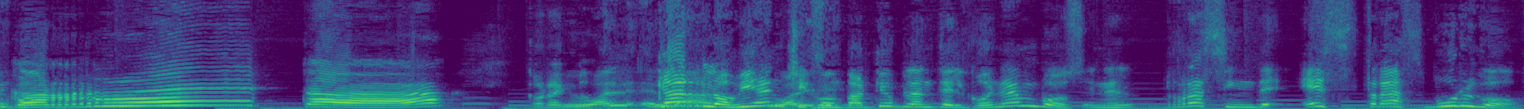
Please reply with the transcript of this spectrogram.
Incorrecta. Correcto. Igual la- Carlos Bianchi igual compartió plantel con ambos en el Racing de Estrasburgo.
